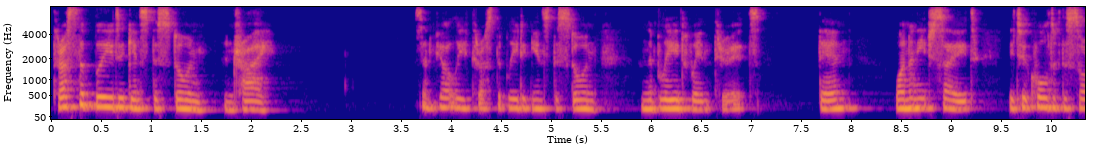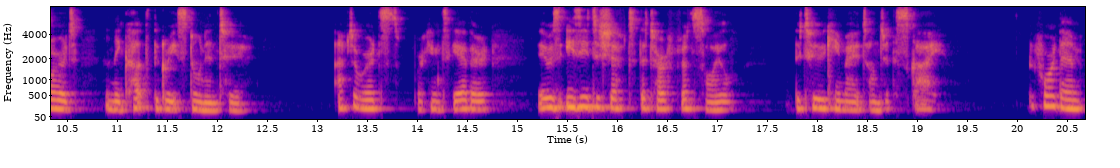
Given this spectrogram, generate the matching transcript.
Thrust the blade against the stone and try. Sinfiotli thrust the blade against the stone, and the blade went through it. Then, one on each side, they took hold of the sword and they cut the great stone in two. Afterwards, working together, it was easy to shift the turf and soil. The two came out under the sky. Before them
